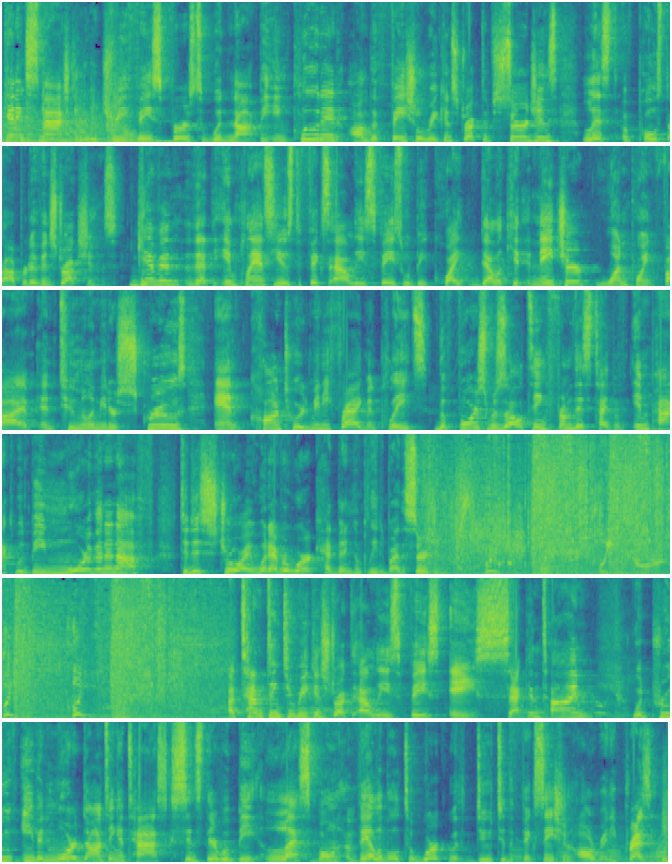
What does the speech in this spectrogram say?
getting smashed into a tree face first would not be included on the facial reconstructive surgeon's list of post-operative instructions. Given that the implants used to fix Ali's face would be quite delicate in nature, 1.5 and 2 millimeter screws and contoured mini fragment plates, the force resulting from this type of impact would be more than enough to destroy destroy whatever work had been completed by the surgeon. Attempting to reconstruct Ali's face a second time would prove even more daunting a task since there would be less bone available to work with due to the fixation already present.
